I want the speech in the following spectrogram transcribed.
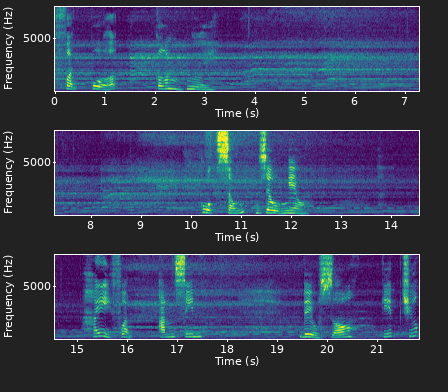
Phận của con người. Cuộc sống giàu nghèo. Hay phận ăn xin đều do kiếp trước.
